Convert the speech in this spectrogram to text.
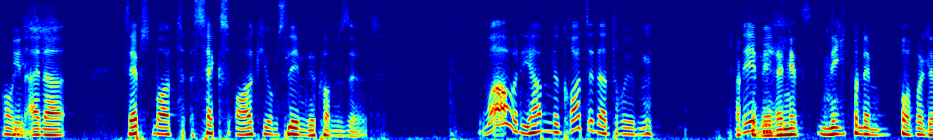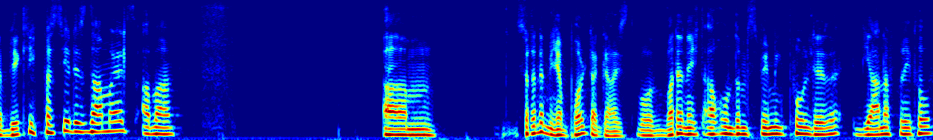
oh, die in einer Selbstmord-Sex-Orgie ums Leben gekommen sind. Wow, die haben eine Grotte da drüben. Okay, wir reden jetzt nicht von dem Vorfall, der wirklich passiert ist damals, aber ähm, es erinnert mich an Poltergeist. Wo, war der nicht auch unter dem Swimmingpool der Indianerfriedhof?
